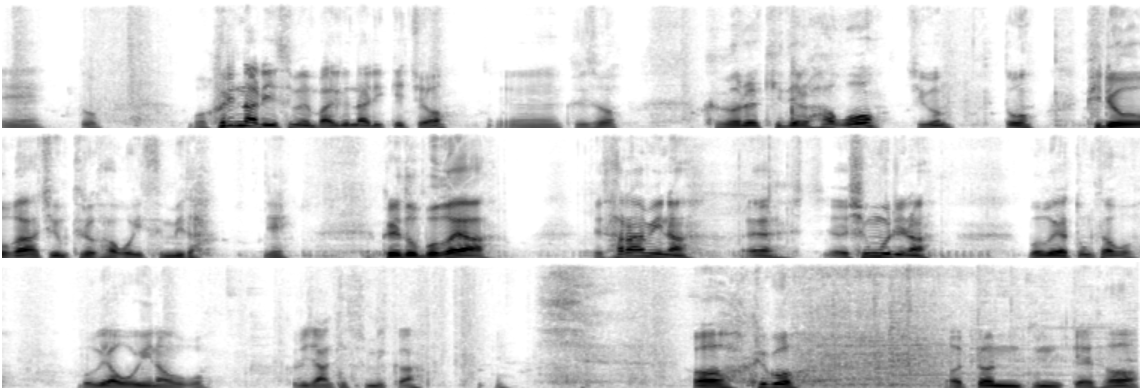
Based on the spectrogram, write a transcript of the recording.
예. 또 뭐 흐린 날이 있으면 맑은 날이 있겠죠. 예. 그래서 그거를 기대를 하고 지금 또 비료가 지금 들어가고 있습니다. 예. 그래도 먹어야 사람이나 예, 식물이나 먹어야 똥 싸고 먹어야 오이 나오고 그러지 않겠습니까? 예. 어 그리고 어떤 분께서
